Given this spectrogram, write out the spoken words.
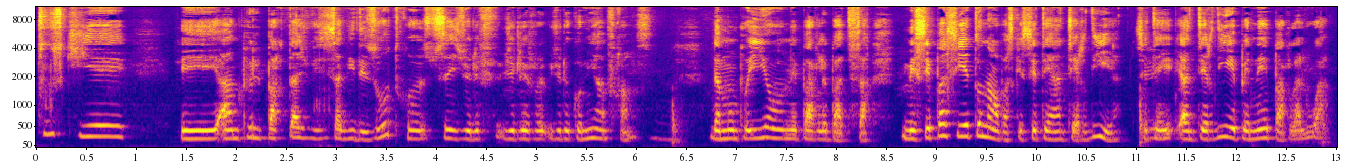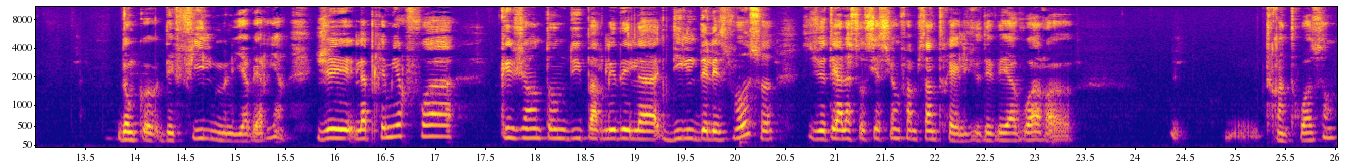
tout ce qui est et un peu le partage vis-à-vis des autres, c'est je l'ai je l'ai je l'ai connu en France. Dans mon pays, on ne parle pas de ça. Mais c'est pas si étonnant parce que c'était interdit. hein. C'était interdit et peiné par la loi. Donc euh, des films, il y avait rien. J'ai la première fois que j'ai entendu parler de la d'île de Lesbos, j'étais à l'association Femmes Centrales. Je devais avoir euh, 33 ans.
